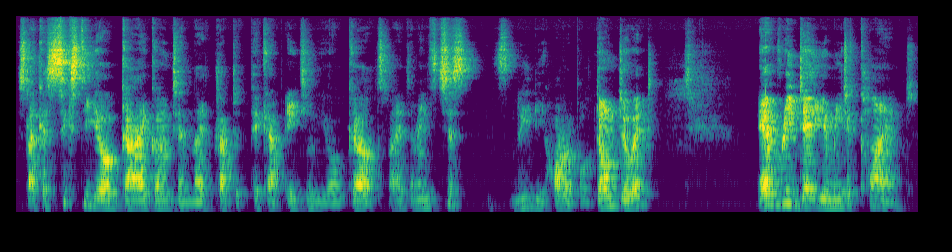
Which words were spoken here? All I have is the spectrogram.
it's like a 60 year old guy going to a nightclub to pick up 18 year old girls, right? I mean, it's just it's really horrible. Don't do it. Every day you meet a client,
